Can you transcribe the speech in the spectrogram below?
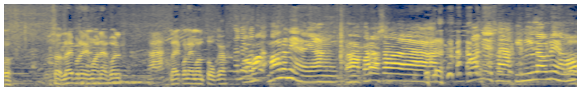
Oh. So, live po na yung mga diakol. Live po na yung tuka. Oh, ma mao na niya yang ah, para sa ano ni sa kinilaw ni oh. Oh.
